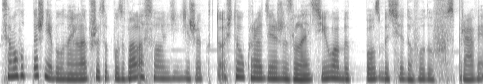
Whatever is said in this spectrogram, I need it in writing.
Samochód też nie był najlepszy, co pozwala sądzić, że ktoś tą kradzież zlecił, aby pozbyć się dowodów w sprawie.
